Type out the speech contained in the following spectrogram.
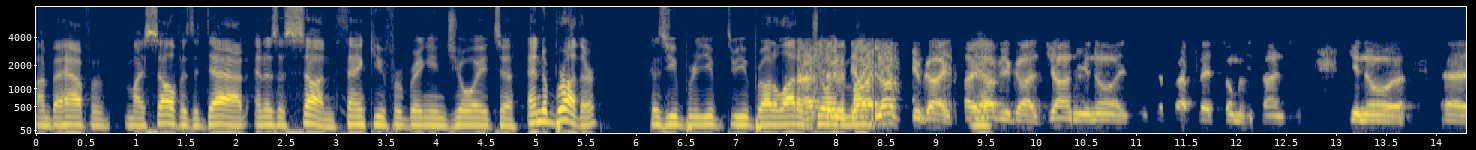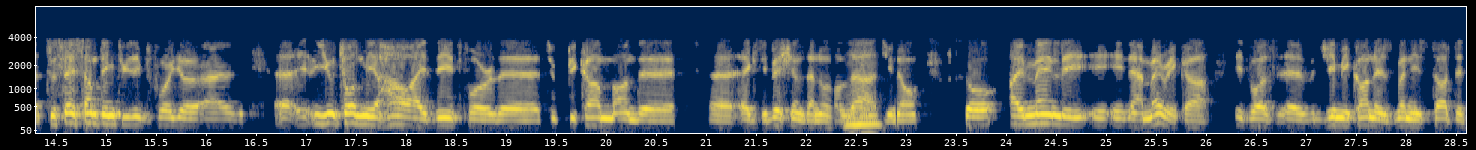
on behalf of myself as a dad and as a son, thank you for bringing joy to and a brother because you you you brought a lot of Absolutely. joy to my. I love you guys. I love you guys, John. You know, I played so many times. You know, uh, to say something to you before you, uh, uh, you told me how I did for the to become on the uh, exhibitions and all mm-hmm. that. You know, so I mainly in America. It was uh, Jimmy Connors when he started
